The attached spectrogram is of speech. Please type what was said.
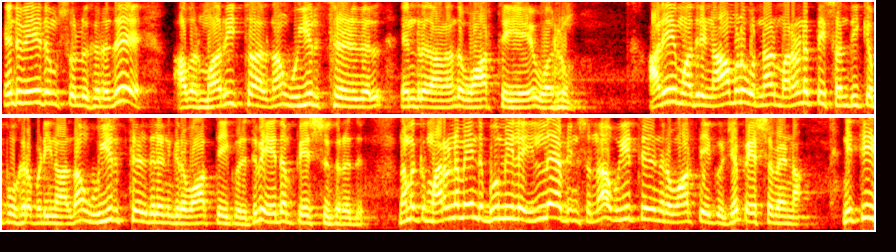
என்று வேதம் சொல்லுகிறது? அவர் மறித்தால் தான் உயிர்த்தெழுதல் என்றதான அந்த வார்த்தையே வரும். அதே மாதிரி நாமளும் ஒரு நாள் மரணத்தை சந்திக்க போகிறபடினால் தான் உயிர்த்தெழுதல் என்கிற வார்த்தையை குறித்து வேதம் பேசுகிறது. நமக்கு மரணமே இந்த பூமியில் இல்லை அப்படின்னு சொன்னால் உயிர்த்தெழுதுகிற வார்த்தையை குறித்து பேச வேண்டாம். நித்திய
